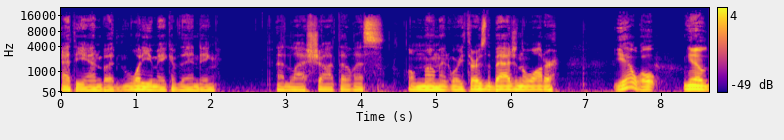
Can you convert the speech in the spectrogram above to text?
at the end, but what do you make of the ending? That last shot, that last little moment where he throws the badge in the water. Yeah, well, you know,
